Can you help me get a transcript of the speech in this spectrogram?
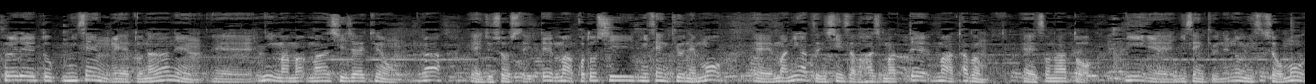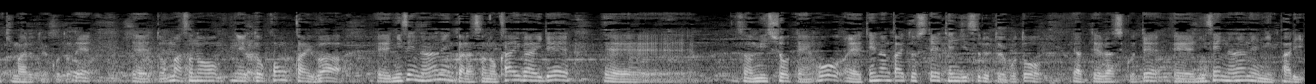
それで、えっと、2007年、えーに、まあ、ママンシー・ジャイ・キュヨンが、えー受賞していて、まあ、今年2009年も、えーまあ、2月に審査が始まって、まあ、多分、えーその後に、えー2009年のミス賞も決まるということで、えーとまあ、その、えー、と今回は、えー2007年からその海外で、えーそのミッション展を、えー展覧会として展示するということをやってるらしくて、えー2007年にパリ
